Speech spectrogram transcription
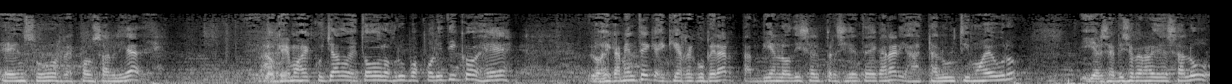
en sus responsabilidades. Lo que hemos escuchado de todos los grupos políticos es Lógicamente que hay que recuperar, también lo dice el presidente de Canarias, hasta el último euro y el Servicio Canario de Salud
